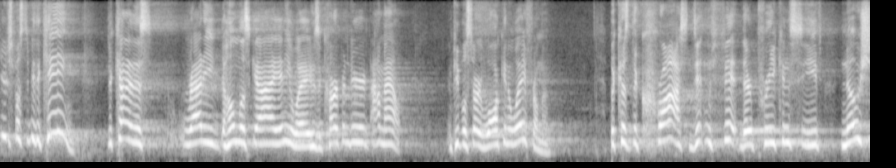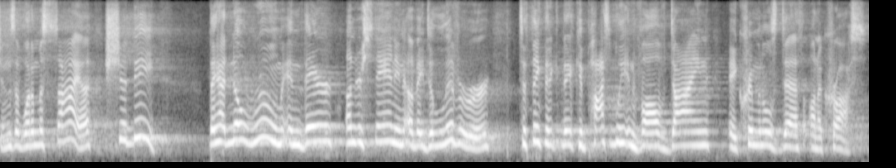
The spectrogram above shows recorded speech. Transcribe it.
you're supposed to be the king. You're kind of this ratty, homeless guy anyway who's a carpenter. I'm out. And people started walking away from him because the cross didn't fit their preconceived notions of what a Messiah should be. They had no room in their understanding of a deliverer to think that they could possibly involve dying a criminal's death on a cross.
